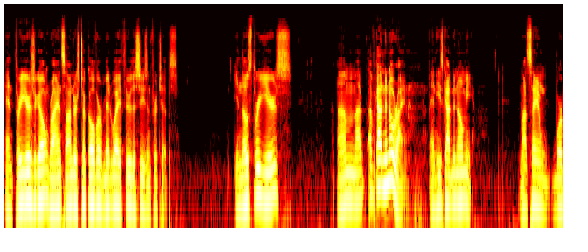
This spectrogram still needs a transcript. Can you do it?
And three years ago, Ryan Saunders took over midway through the season for Thibs. In those three years, um, I've, I've gotten to know Ryan, and he's gotten to know me. I'm not saying we're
